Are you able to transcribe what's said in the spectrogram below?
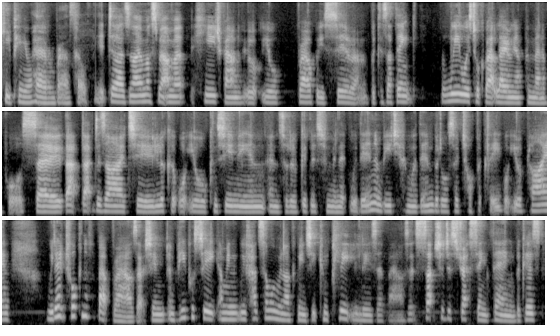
keeping your hair and brows healthy? It does. And I must admit, I'm a huge fan of your, your Brow Boost serum because I think we always talk about layering up in menopause. So that that desire to look at what you're consuming and, and sort of goodness from in- within and beauty from within, but also topically what you're applying. We don't talk enough about brows actually. And, and people see, I mean, we've had some women in our community completely lose their brows. It's such a distressing thing because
